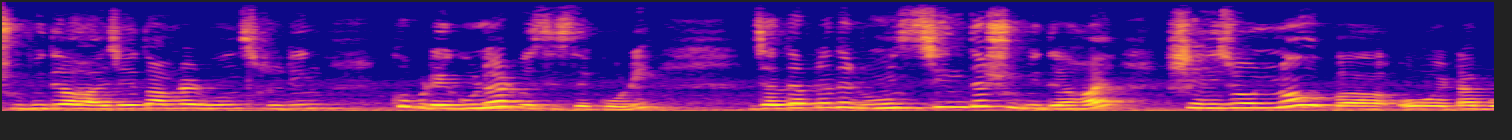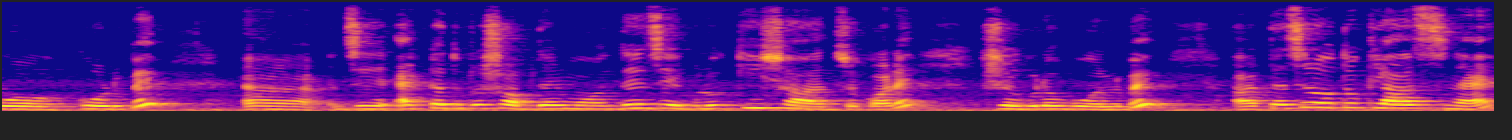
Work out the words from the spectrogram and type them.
সুবিধে হয়, যেহেতু আমরা রুলস রিডিং খুব রেগুলার বেসিসে করি, যাতে আপনাদের রুলস চিনতে সুবিধে হয়, সেই জন্য ও এটা করবে। যে একটা দুটো শব্দের মধ্যে যেগুলো কী সাহায্য করে, সেগুলো বলবে। আর তাছাড়া ও তো ক্লাস নেয়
